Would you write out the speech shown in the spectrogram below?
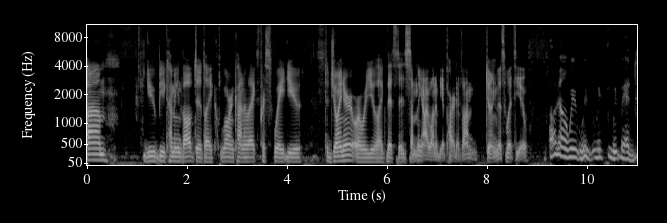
um, you becoming involved? Did like Lauren kind of like persuade you to join her, or were you like, this is something I want to be a part of? I'm doing this with you. Oh no, we we, we, we had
